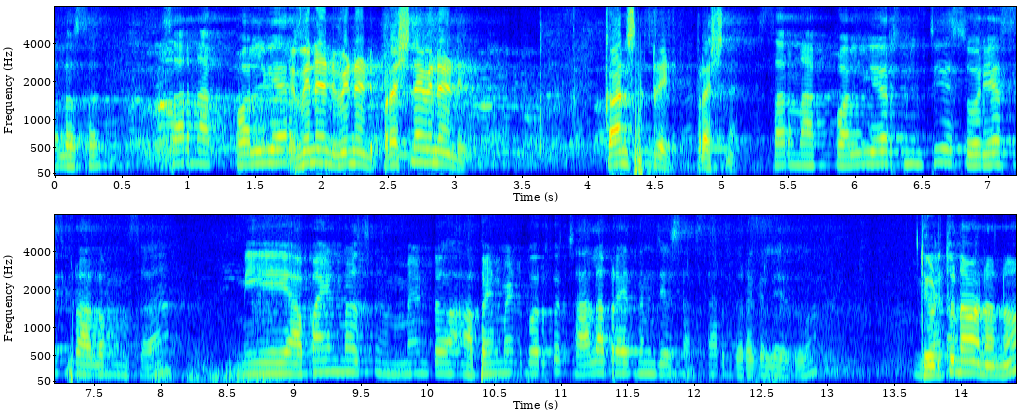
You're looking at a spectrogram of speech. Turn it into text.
హలో సార్. సార్ నాకు ట్వెల్వ్ ఇయర్స్ వినండి వినండి. ప్రశ్న వినండి. కాన్సన్ట్రేట్ ప్రశ్న. సార్ నాకు ట్వెల్వ్ ఇయర్స్ నుంచి సోరియాసిస్ ప్రాబ్లం ఉంది సార్. మీ అపాయింట్మెంట్ అపాయింట్మెంట్ కొరకు చాలా ప్రయత్నం చేశాను. సార్ దొరకలేదు. తిడుతున్నావు నన్ను?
